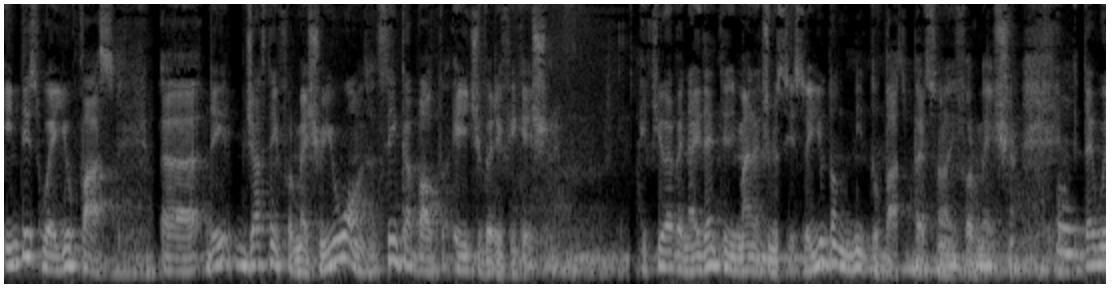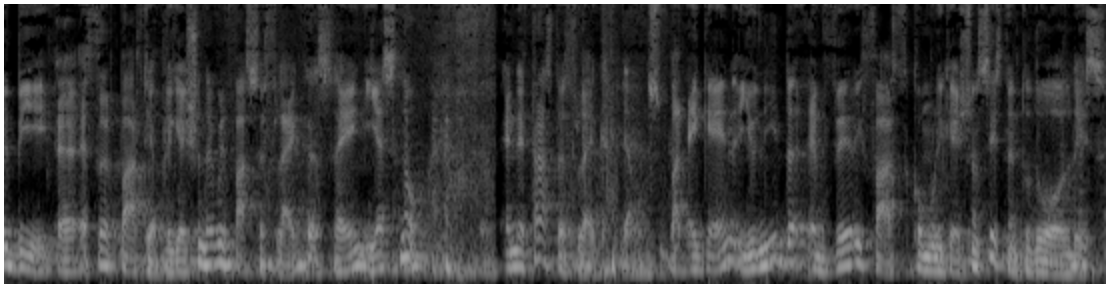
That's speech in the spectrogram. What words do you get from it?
In this way, you pass uh, the, just the information you want. Think about age verification. If you have an identity management system, you don't need to pass personal information. There will be a, a third party application that will pass a flag saying yes, no. And a trusted flag. Yeah. But again, you need a very fast communication system to do all this.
